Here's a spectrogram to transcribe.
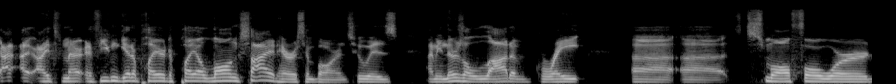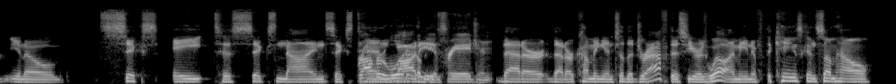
I, I, I if you can get a player to play alongside Harrison Barnes, who is I mean, there's a lot of great uh uh small forward, you know, six eight to six nine, six ten Robert will be a bodies free agent. that are that are coming into the draft this year as well. I mean, if the Kings can somehow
